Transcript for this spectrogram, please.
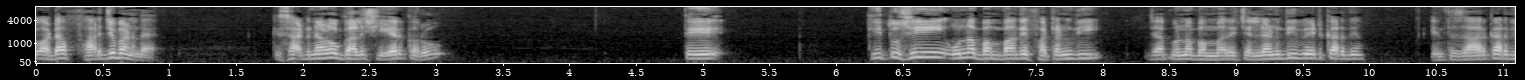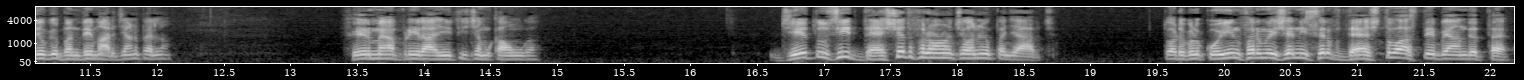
ਤੁਹਾਡਾ ਫਰਜ਼ ਬਣਦਾ ਹੈ ਕਿ ਸਾਡੇ ਨਾਲ ਉਹ ਗੱਲ ਸ਼ੇਅਰ ਕਰੋ ਤੇ ਕੀ ਤੁਸੀਂ ਉਹਨਾਂ ਬੰਬਾਂ ਦੇ ਫਟਣ ਦੀ ਜਾਂ ਉਹਨਾਂ ਬੰਬਾਂ ਦੇ ਚੱਲਣ ਦੀ ਵੇਟ ਕਰਦੇ ਹੋ? ਇੰਤਜ਼ਾਰ ਕਰਦੇ ਹੋ ਕਿ ਬੰਦੇ ਮਰ ਜਾਣ ਪਹਿਲਾਂ? ਫਿਰ ਮੈਂ ਆਪਣੀ ਰਾਜਨੀਤੀ ਚਮਕਾਉਂਗਾ। ਜੇ ਤੁਸੀਂ ਦਹਿਸ਼ਤ ਫੈਲਾਉਣਾ ਚਾਹੁੰਦੇ ਹੋ ਪੰਜਾਬ 'ਚ, ਤੁਹਾਡੇ ਕੋਲ ਕੋਈ ਇਨਫੋਰਮੇਸ਼ਨ ਨਹੀਂ, ਸਿਰਫ ਦਹਿਸ਼ਤ ਵਾਸਤੇ ਬਿਆਨ ਦਿੱਤਾ ਹੈ,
